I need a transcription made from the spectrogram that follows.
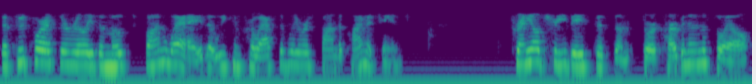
that food forests are really the most fun way that we can proactively respond to climate change. Perennial tree-based systems store carbon in the soil,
